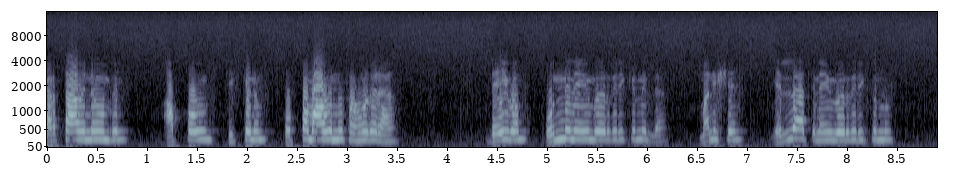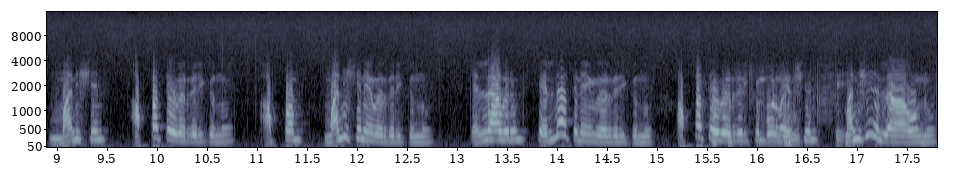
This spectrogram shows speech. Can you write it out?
കർത്താവിന്റെ മുമ്പിൽ അപ്പവും ചിക്കനും ഒപ്പമാകുന്ന സഹോദര. ദൈവം ഒന്നിനെയും വേർതിരിക്കുന്നില്ല. മനുഷ്യൻ എല്ലാത്തിനെയും വേർതിരിക്കുന്നു. മനുഷ്യൻ അപ്പത്തെ വേർതിരിക്കുന്നു. അപ്പം മനുഷ്യനെ വേർതിരിക്കുന്നു. എല്ലാവരും എല്ലാത്തിനെയും വേർതിരിക്കുന്നു. അപ്പത്തെ വേർതിരിക്കുമ്പോൾ മനുഷ്യൻ മനുഷ്യനല്ലാതാവുന്നു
